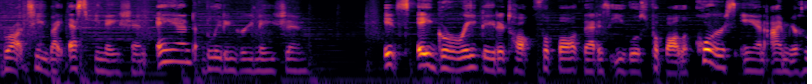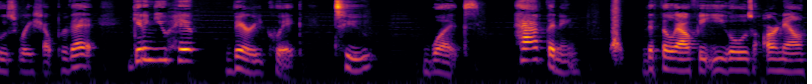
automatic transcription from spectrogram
brought to you by SB Nation and Bleeding Green Nation. It's a great day to talk football. That is Eagles football, of course, and I'm your host, Raichele Privette, getting you hip very quick to what's happening. The Philadelphia Eagles are now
